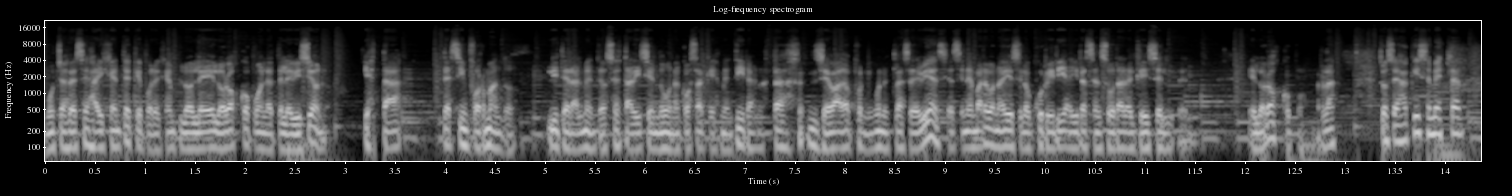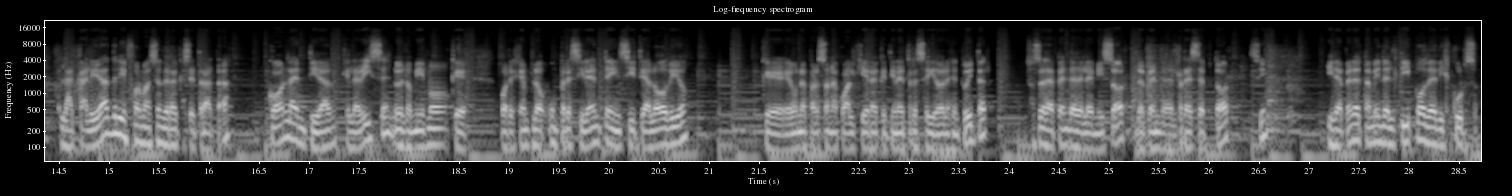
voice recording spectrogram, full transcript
Muchas veces hay gente que, por ejemplo, lee el horóscopo en la televisión y está desinformando, literalmente, o sea, está diciendo una cosa que es mentira, no está llevada por ninguna clase de evidencia. Sin embargo, nadie se le ocurriría ir a censurar el que dice el, horóscopo, ¿verdad? Entonces, aquí se mezclan la calidad de la información de la que se trata con la entidad que la dice. No es lo mismo que, por ejemplo, un presidente incite al odio que una persona cualquiera que tiene tres seguidores en Twitter. Entonces depende del emisor, depende del receptor, ¿sí? Y depende también del tipo de discurso.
